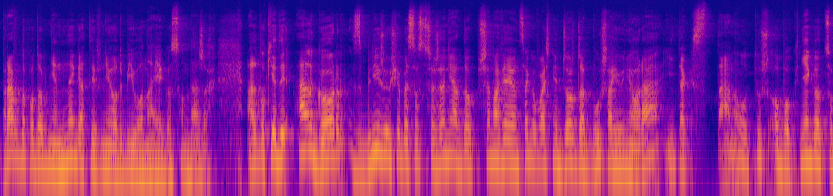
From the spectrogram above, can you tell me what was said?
prawdopodobnie negatywnie odbiło na jego sondażach. Albo kiedy Al Gore zbliżył się bez ostrzeżenia do przemawiającego właśnie George'a Busha juniora i tak stanął tuż obok niego, co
